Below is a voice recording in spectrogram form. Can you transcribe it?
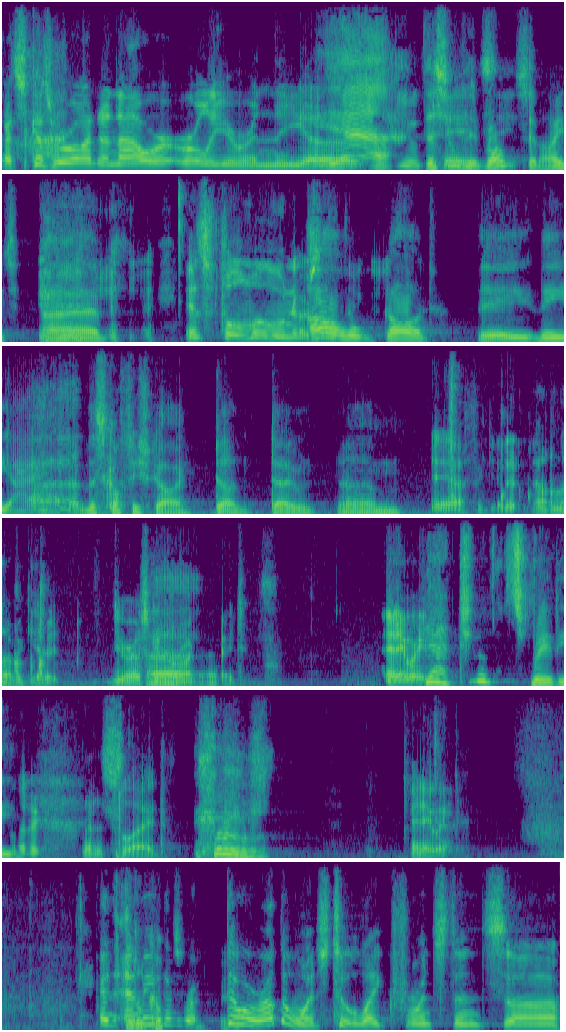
That's because we're on an hour earlier in the. Uh, yeah, UK, there's something wrong tonight. Um, It's full moon or something. oh god, the the uh, the Scottish guy, Dun Doan. Um, Yeah, forget it. I'll never get it. You're asking Uh, the wrong right. Anyway, Yeah, do you know that's really. let it let it slide. Anyway. And I It'll mean, there were, me. there were other ones too. Like, for instance, uh,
